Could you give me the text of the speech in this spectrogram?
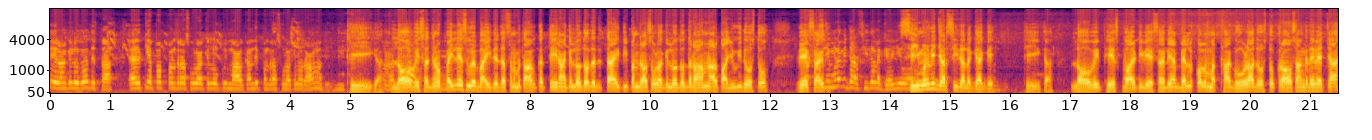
13 ਕਿਲੋ ਦੁੱਧ ਦਿੱਤਾ। ਐਤਕੀ ਆਪਾਂ 15-16 ਕਿਲੋ ਕੋਈ ਮਾਲਕਾਂ ਦੇ 15-16 ਕਿਲੋ ਆਰਾਮ ਨਾਲ ਦੇ ਠੀਕ ਆ। ਲਓ ਬਈ ਸੱਜਣੋ ਪਹਿਲੇ ਸੂਏ ਬਾਈ ਦੇ ਦੱਸਣ ਮੁਤਾਬਕ 13 ਕਿਲੋ ਦੁੱਧ ਦਿੱਤਾ ਐਤੀ 15 16 ਕਿਲੋ ਦੁੱਧ ਆਰਾਮ ਨਾਲ ਪਾ ਜੂਗੀ ਦੋਸਤੋ। ਵੇਖ ਸਕਦੇ ਸੀਮਣ ਵੀ ਜਰਸੀ ਦਾ ਲੱਗਿਆ ਜੀ ਸੀਮਨ ਵੀ ਜਰਸੀ ਦਾ ਲੱਗਿਆ ਅੱਗੇ। ਠੀਕ ਆ। ਲਓ ਬਈ ਫੇਸ ਕੁਆਲਿਟੀ ਵੇਖ ਸਕਦੇ ਆ ਬਿਲਕੁਲ ਮੱਥਾ ਗੋਲ ਆ ਦੋਸਤੋ ਕ੍ਰੋਸ ਅੰਗ ਦੇ ਵਿੱਚ ਆ।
